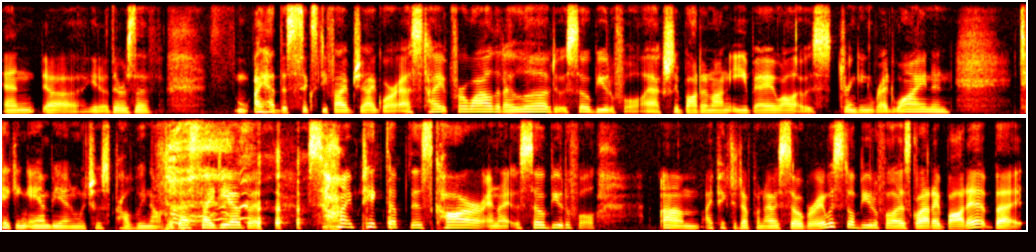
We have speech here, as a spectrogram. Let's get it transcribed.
And, uh, you know, there's a, I had this 65 Jaguar S Type for a while that I loved. It was so beautiful. I actually bought it on eBay while I was drinking red wine and taking Ambien, which was probably not the best idea. But so I picked up this car and I, it was so beautiful. Um, I picked it up when I was sober. It was still beautiful. I was glad I bought it, but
